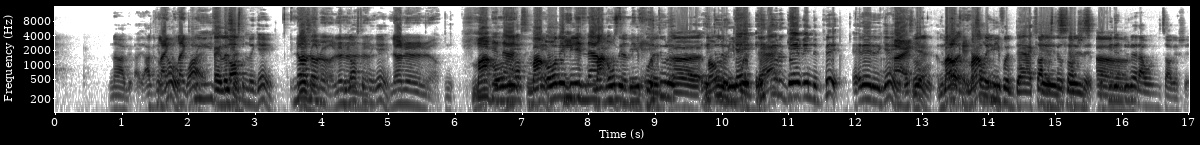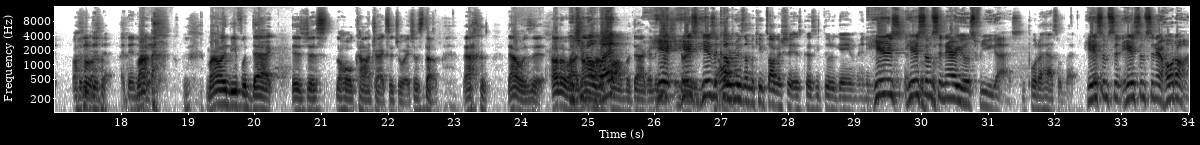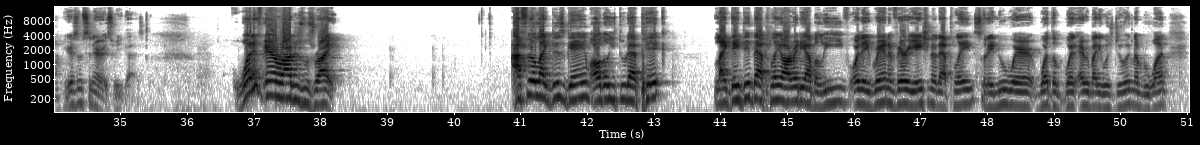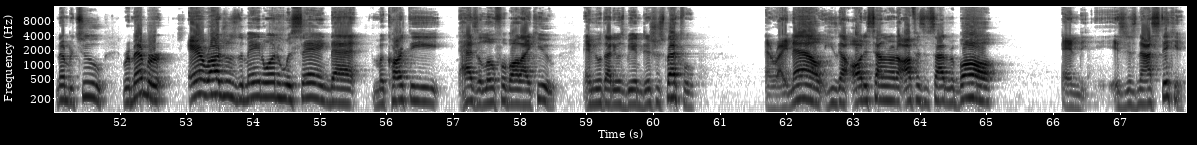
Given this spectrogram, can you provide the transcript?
Nah, I, I can Like- know like, why. please- Hey, he listen. lost him the game. No, Listen, no, no, no, no, he no, lost no, in. No, no, no, no, no. He my did only, not. lost in the my game. only beef, my only them the beef game. He with, threw the, uh, he my threw only the beef game. with He Dak. threw the game in the pit at the end of the game. All right. It's Yeah, over. My, okay, my only beef with Dak So is his. shit. If he didn't do um, that, I wouldn't be talking shit. But he did that at the end of my, the game. my only beef with Dak is just the whole contract situation. It's dumb. That, That was it. Otherwise, But you I know don't have what? a problem with Dak. I think Here, he's here's here's a The only couple. reason I'm gonna keep talking shit is because he threw the game and Here's here's some scenarios for you guys. he pulled a Hasselbeck. Here's some here's some scenario. Hold on. Here's some scenarios for you guys. What if Aaron Rodgers was right? I feel like this game, although he threw that pick, like they did that play already, I believe, or they ran a variation of that play, so they knew where what the what everybody was doing. Number one, number two. Remember, Aaron Rodgers was the main one who was saying that McCarthy has a low football IQ, and people thought he was being disrespectful. And right now, he's got all this talent on the offensive side of the ball, and it's just not sticking.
